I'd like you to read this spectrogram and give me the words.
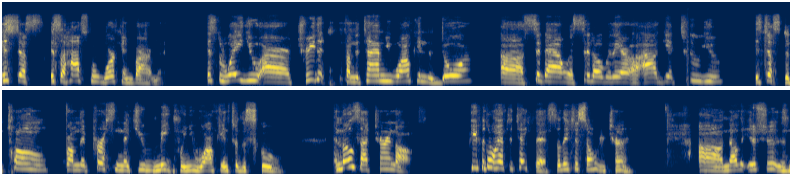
it's just, it's a hostile work environment. It's the way you are treated from the time you walk in the door, uh, sit down or sit over there, or I'll get to you. It's just the tone from the person that you meet when you walk into the school. And those are turn offs. People don't have to take that, so they just don't return. Uh, another issue is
